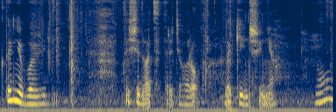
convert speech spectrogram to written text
Активні бойові дії. 2023 року. Закінчення. Ну.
